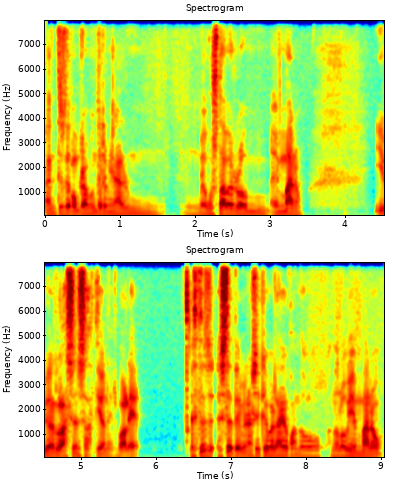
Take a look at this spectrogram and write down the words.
antes de comprarme un terminal mm, me gusta verlo en mano y ver las sensaciones, ¿vale? Este, este terminal sí que es verdad que cuando, cuando lo vi en mano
